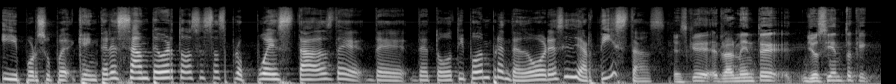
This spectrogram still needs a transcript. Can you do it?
y por supuesto, qué interesante ver todas esas propuestas de, de, de todo tipo de emprendedores y de artistas. Es que realmente yo siento que,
